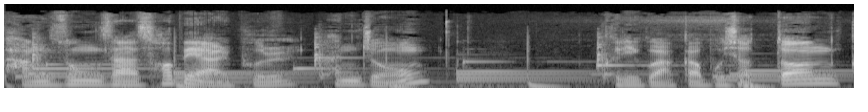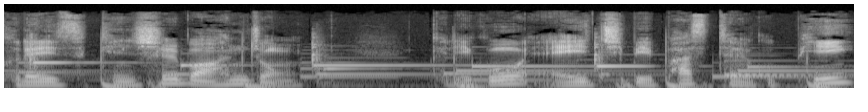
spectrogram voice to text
방송사 섭외 알풀 한 종, 그리고 아까 보셨던 그레이스킨 실버 한 종, 그리고 HB 파스텔 구피,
